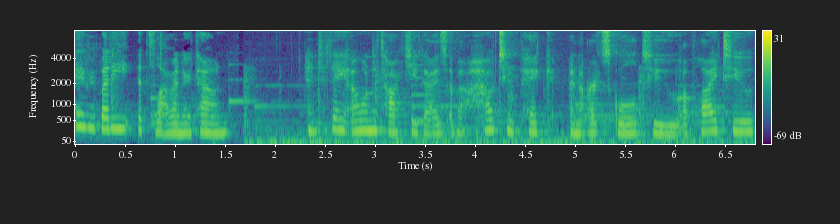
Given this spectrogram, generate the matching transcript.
Hey everybody, it's Lavender Towne. And today I want to talk to you guys about how to pick an art school to apply to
